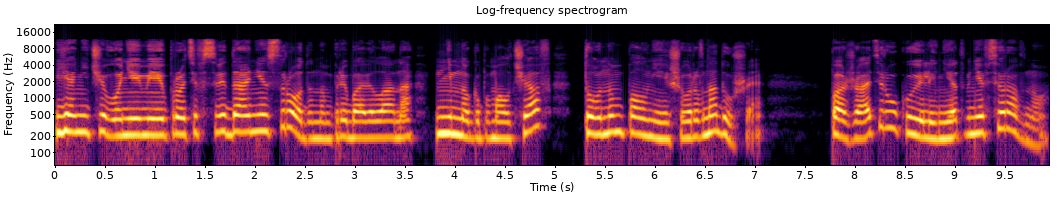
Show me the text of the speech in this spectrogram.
«Я ничего не имею против свидания с Роданом», — прибавила она, немного помолчав, тоном полнейшего равнодушия. «Пожать руку или нет, мне все равно.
